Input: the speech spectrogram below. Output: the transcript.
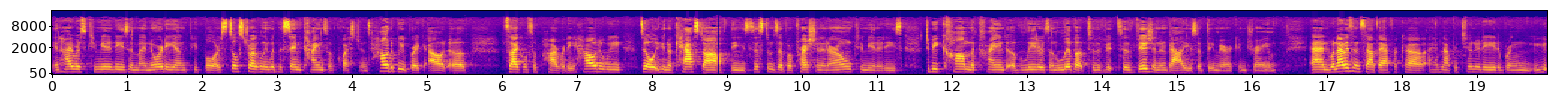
in high risk communities and minority young people, are still struggling with the same kinds of questions. How do we break out of cycles of poverty? How do we still, you know, cast off these systems of oppression in our own communities to become the kind of leaders and live up to the, to the vision and values of the American dream? And when I was in South Africa, I had an opportunity to bring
